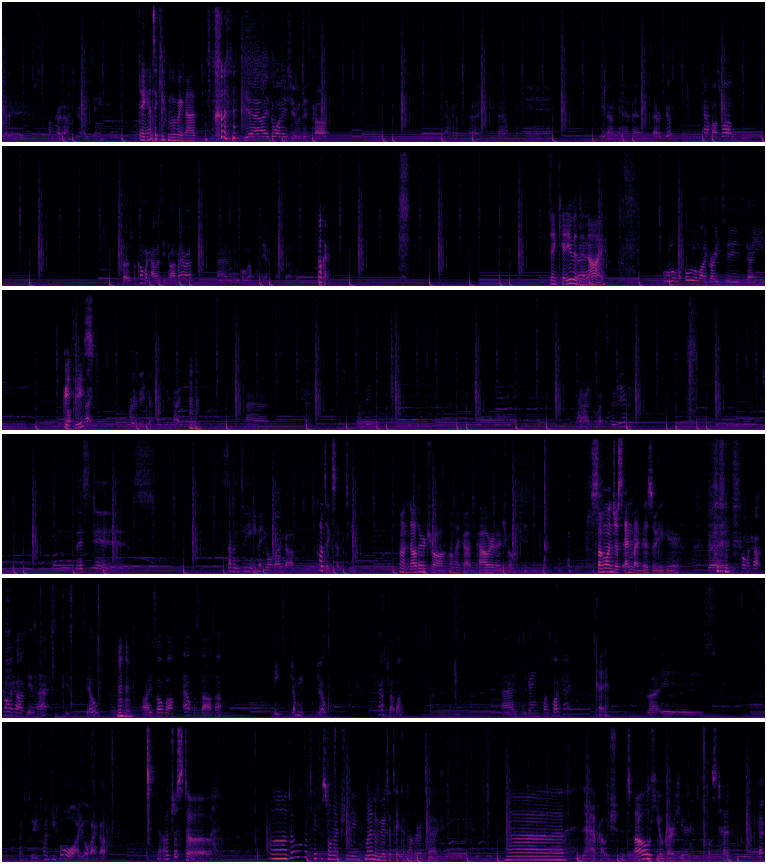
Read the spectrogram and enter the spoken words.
So I do lose. I'm going down to 18. Dang, you have to keep moving that. Yeah, that is the one issue with this card. Then we're gonna put you down here, you down here, then Sarah skill. Count last one. Search for Comicality Chimera, and we're gonna call it up on the access circle. okay. Dang, can't even Okay. deny. All of all of my grade twos gain Grade plus 2K. threes? Grade threes get plus two K, Mm-hmm. and twenty. Alright, let's begin. This is 17 at your Vanguard. I'll take 17. Another draw. Oh my god, powered I draw. Someone just end my misery here. Then Comicality attacks, his skill. Mm-hmm. I Soul Blast out the starter. Eats Jumping Jill. Counter Charge one. And he gains plus 5k. Okay. That is 22, 24 at your Vanguard. Yeah, I'll just, uh... Uh, I want to take this one actually? Am I in the mood to take another attack? Uh, nah, I probably shouldn't. I'll heal guard here. Plus 10. Okay.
